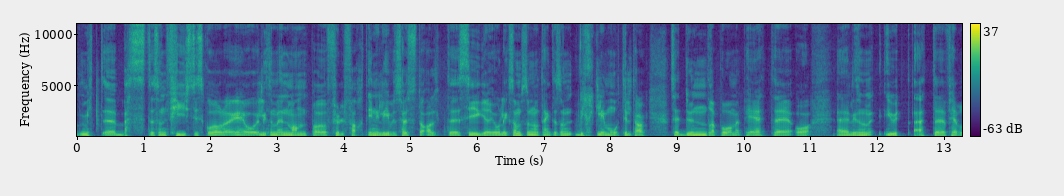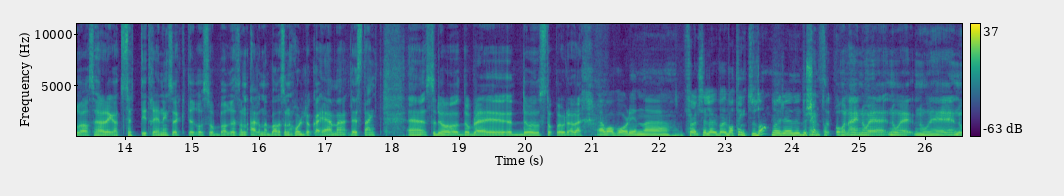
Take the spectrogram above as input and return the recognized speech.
mitt eh, beste sånn fysiske år. Da. Jeg er jo liksom en mann på full fart inn i livets høst, og alt eh, siger jo, liksom. Så nå tenkte jeg sånn virkelig mottiltak. Så jeg dundra på med PT, og eh, liksom ut, etter februar så hadde jeg hatt 70 treningsøkter, og så bare sånn Erna bare sånn Hold dere hjemme, det er stengt. Eh, så da, da ble Da stoppa jo det der. Ja, hva var din følelse, eller hva, hva, tenkte du da, når du skjønte Å nei, nå er, nå er nå, er, nå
